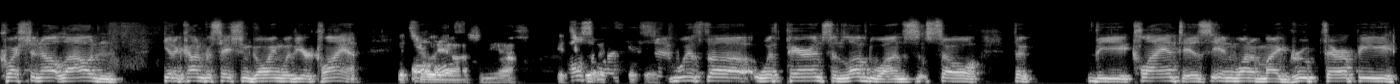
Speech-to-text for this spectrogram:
question out loud and get a conversation going with your client. It's really awesome. Yeah. It's also with uh, with parents and loved ones. So the the client is in one of my group therapy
